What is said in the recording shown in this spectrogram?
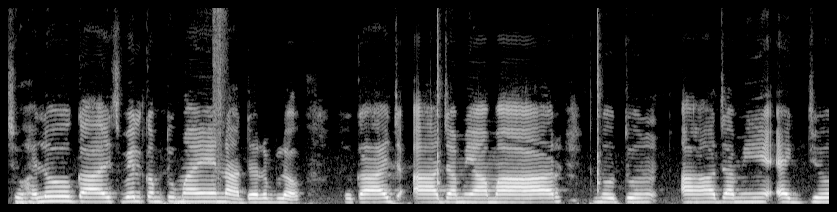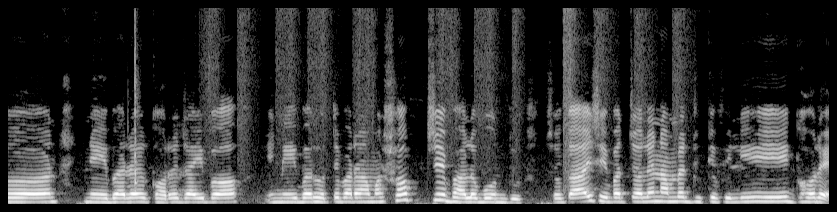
So hello guys welcome to my another blog তো গাইজ আজ আমি আমার নতুন, আজ আমি একজন নেইবারের ঘরে যাইব। এই নেইবার হতে পারে আমার সবচেয়ে ভালো বন্ধু। সো গাইজ এবার চলেন আমরা ঢুকে ফেলি ঘরে।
